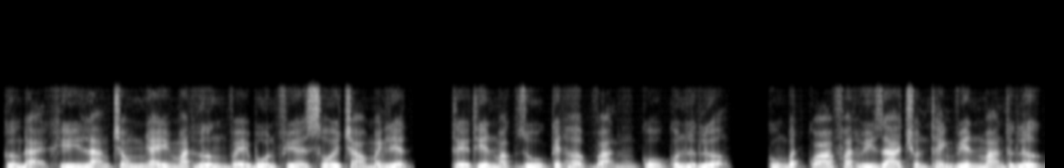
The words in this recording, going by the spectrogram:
cường đại khí lãng trong nháy mắt hướng về bốn phía sôi trào mãnh liệt, Tề Thiên mặc dù kết hợp vạn cổ quân lực lượng, cũng bất quá phát huy ra chuẩn thánh viên mãn thực lực,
